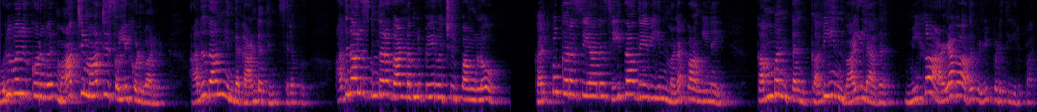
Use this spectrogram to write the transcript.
ஒருவருக்கொருவர் மாற்றி மாற்றி சொல்லிக் கொள்வார்கள். அதுதான் இந்த காண்டத்தின் சிறப்பு. அதனால சுந்தர காண்டம்னு பெயர் வச்சிருப்பாங்களோ? கற்புக்கரசியான சீதாதேவியின் மனப்பாங்கினை கம்பன் தன் கவியின் வாயிலாக மிக அழகாக வெளிப்படுத்தி இருப்பார்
